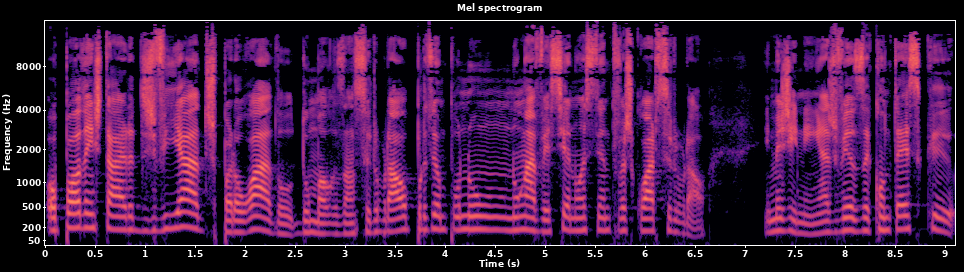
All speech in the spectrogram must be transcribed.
ou podem estar desviados para o lado de uma lesão cerebral, por exemplo, num, num AVC, num acidente vascular cerebral. Imaginem, às vezes acontece que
